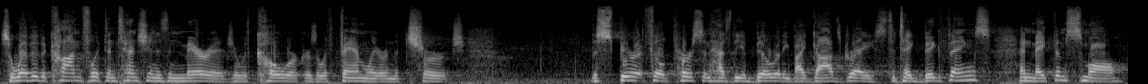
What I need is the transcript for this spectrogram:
So, whether the conflict and tension is in marriage or with coworkers or with family or in the church, the spirit filled person has the ability, by God's grace, to take big things and make them small.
